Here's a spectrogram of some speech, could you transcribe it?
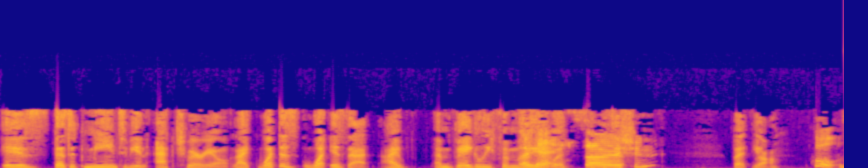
is, does it mean to be an actuarial? Like, what does, what is that? I am vaguely familiar Okay, with the position, but yeah. Cool.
